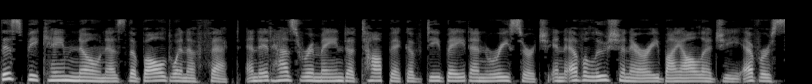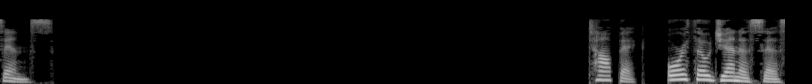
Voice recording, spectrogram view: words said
This became known as the Baldwin effect and it has remained a topic of debate and research in evolutionary biology ever since. Topic: Orthogenesis.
